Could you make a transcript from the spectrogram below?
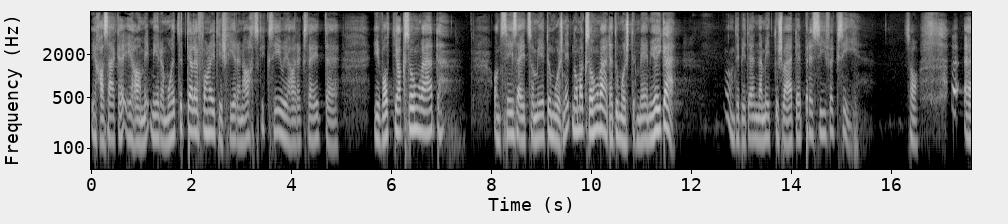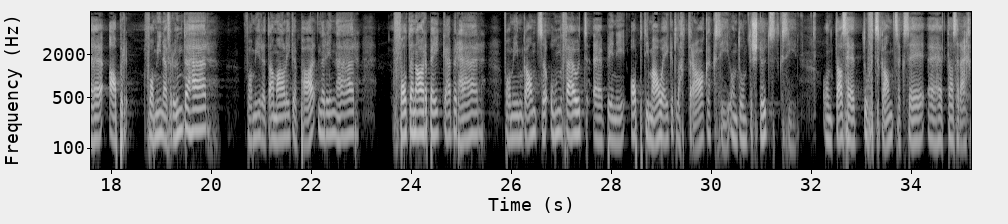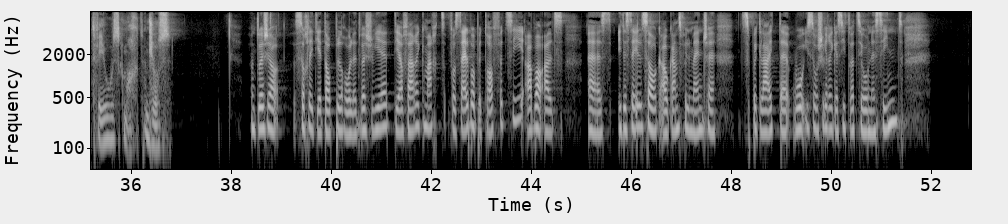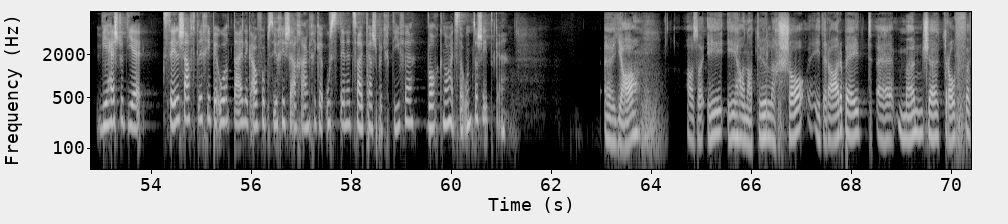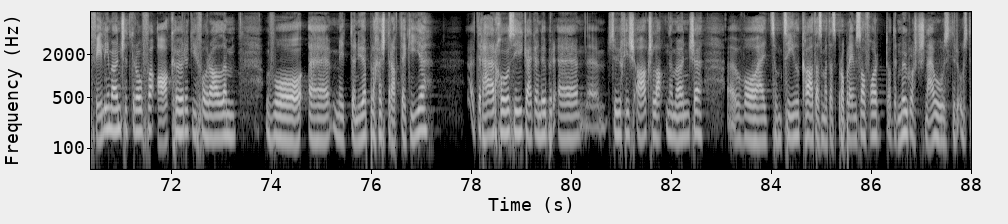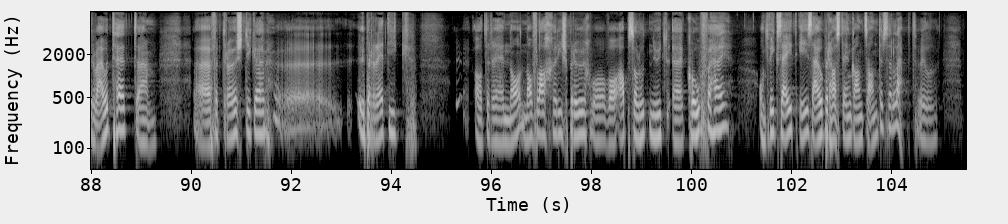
Ich kann sagen, ich habe mit meiner Mutter telefoniert, die war 84 gewesen, und ich habe gesagt, äh, ich will ja gesungen werden. Und sie sagt zu mir, du musst nicht nur gesungen werden, du musst dir mehr Mühe geben. Und ich war dann mittelschwer depressiv. Gewesen. So. Äh, aber von meinen Freunden her, von meiner damaligen Partnerin her, von den Arbeitgebern her, von meinem ganzen Umfeld äh, bin ich optimal eigentlich getragen und unterstützt gewesen. Und das hat auf das Ganze gesehen, äh, hat das recht viel ausgemacht am Schluss. Und du hast ja so ein bisschen die Doppelrolle. Du hast wie die Erfahrung gemacht, von selber betroffen zu sein, aber als äh, in der Seelsorge auch ganz viele Menschen zu begleiten, die in so schwierigen Situationen sind. Wie hast du die gesellschaftliche Beurteilung auch von psychischen Erkrankungen aus diesen zwei Perspektiven wahrgenommen? Hat es da Unterschied gegeben? Äh, ja, also ich, ich habe natürlich schon in der Arbeit äh, Menschen getroffen, viele Menschen getroffen, Angehörige vor allem, die äh, mit den üblichen Strategien dahergekommen sind gegenüber äh, psychisch angeschlagenen Menschen, äh, die zum Ziel hatten, dass man das Problem sofort oder möglichst schnell aus der, aus der Welt hat. Ähm, äh, Vertröstungen, äh, Überredung oder äh, noch, noch flachere Sprüche, die absolut nichts äh, geholfen haben. Und wie gesagt, ich selber habe es dann ganz anders erlebt, weil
